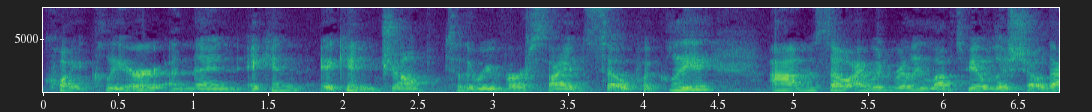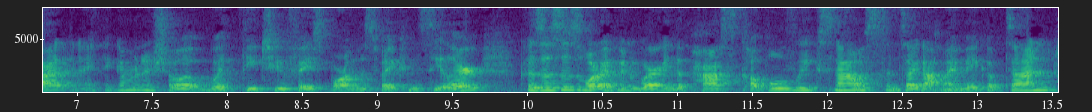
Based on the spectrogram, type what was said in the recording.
quite clear and then it can it can jump to the reverse side so quickly um, so I would really love to be able to show that and I think I'm going to show it with the Too Faced Born This Way concealer because this is what I've been wearing the past couple of weeks now since I got my makeup done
